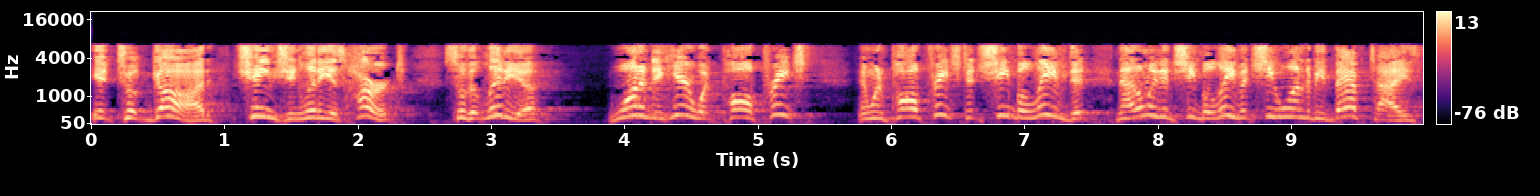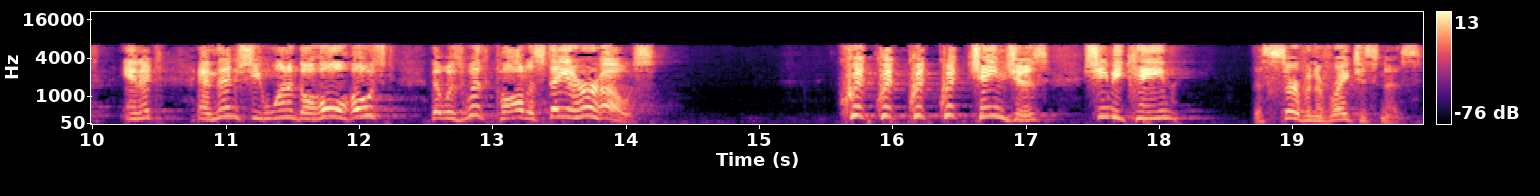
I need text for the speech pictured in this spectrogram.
It took God changing Lydia's heart so that Lydia wanted to hear what Paul preached. And when Paul preached it, she believed it. Not only did she believe it, she wanted to be baptized in it. And then she wanted the whole host that was with Paul to stay at her house. Quick, quick, quick, quick changes. She became the servant of righteousness.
